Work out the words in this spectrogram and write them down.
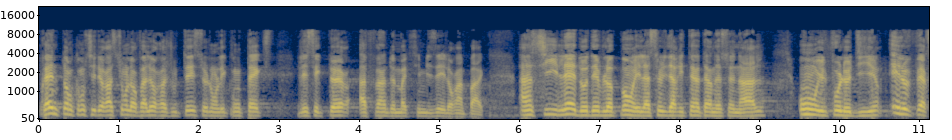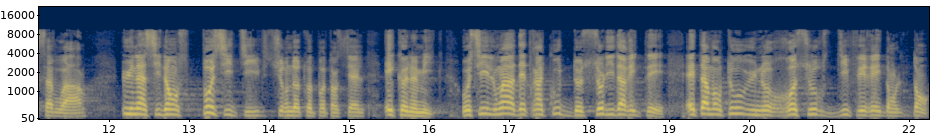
prennent en considération leur valeur ajoutée selon les contextes, les secteurs, afin de maximiser leur impact. Ainsi, l'aide au développement et la solidarité internationale ont, il faut le dire et le faire savoir, une incidence positive sur notre potentiel économique. aussi loin d'être un coût de solidarité, est avant tout une ressource différée dans le temps.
